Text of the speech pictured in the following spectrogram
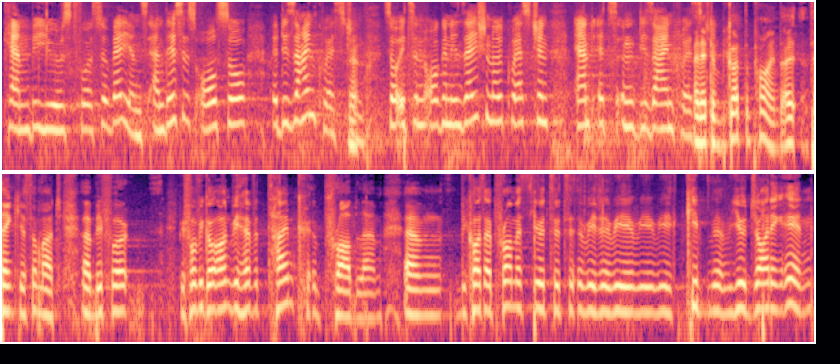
can be used for surveillance. And this is also a design question. Yeah. So it's an organizational question and it's a design question. And it got the point. I, thank you so much. Uh, before before we go on, we have a time problem um, because I promised you to, to we, we, we, keep uh, you joining in.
